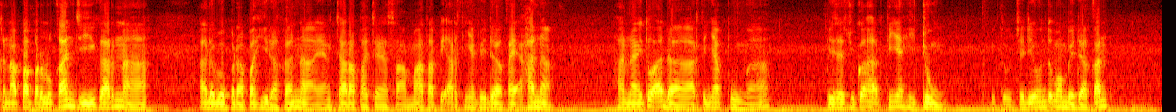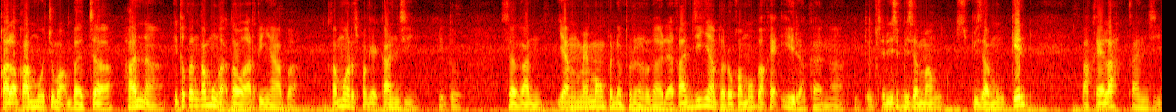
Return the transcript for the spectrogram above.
Kenapa perlu kanji? Karena ada beberapa hiragana yang cara bacanya sama tapi artinya beda kayak hana. Hana itu ada artinya bunga, bisa juga artinya hidung gitu. Jadi untuk membedakan kalau kamu cuma baca hana, itu kan kamu nggak tahu artinya apa. Kamu harus pakai kanji gitu. Sedangkan yang memang benar-benar nggak ada kanjinya baru kamu pakai hiragana gitu. Jadi sebisa sebisa mungkin pakailah kanji.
